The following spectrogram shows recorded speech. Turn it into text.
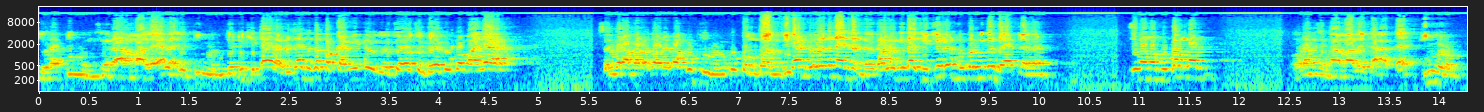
ya bingung, sing amale ya bingung. Jadi kita harusnya tetap pegang itu. Yo, coba juga aku kemanya. Sing amal tarik aku bingung, hukum konti kan kalau Kalau kita jujur hukum itu tidak ada kan. Sing hukum kan orang sing amale akeh bingung.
